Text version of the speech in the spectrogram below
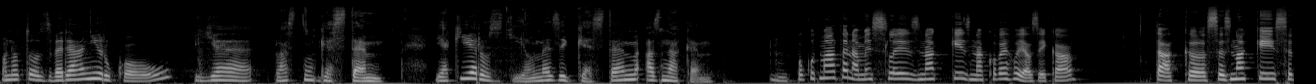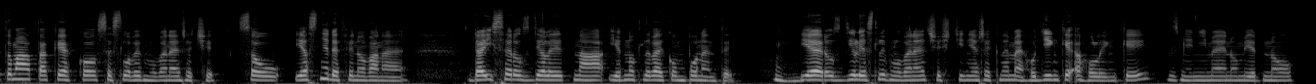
Ono to zvedání rukou je vlastně gestem. Jaký je rozdíl mezi gestem a znakem? Hmm, pokud máte na mysli znaky znakového jazyka, tak eh, se znaky se to má tak jako se slovy mluvené řeči. Jsou jasně definované, dají se rozdělit na jednotlivé komponenty. Mm-hmm. Je rozdíl, jestli v mluvené češtině řekneme hodinky a holinky, změníme jenom jedno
